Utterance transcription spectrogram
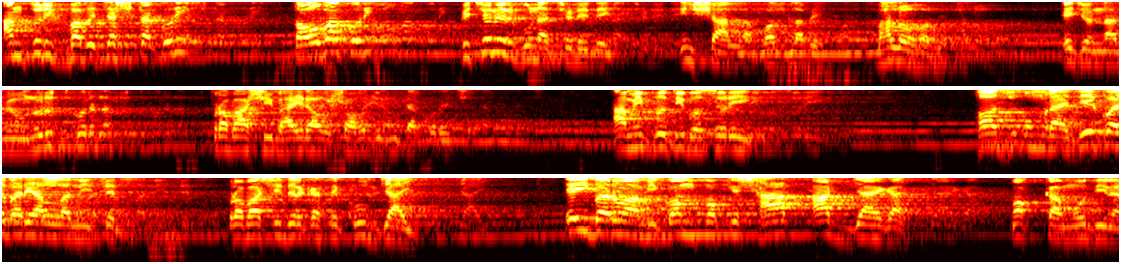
আন্তরিকভাবে চেষ্টা করি, তওবা করি, পিছনের গুণা ছেড়ে দেই, ইনশাআল্লাহ বদলাবে, ভালো হবে। এই জন্য আমি অনুরোধ করলাম, প্রবাসী ভাইরাও সহযোগিতা করেছে। আমি প্রতি বছরই হজ, উমরায় যে কয়বারই আল্লাহ নিছেন, প্রবাসীদের কাছে খুব যাই। এইবারও আমি কমপক্ষে সাত, আট জায়গায় মক্কা, মদিনায়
